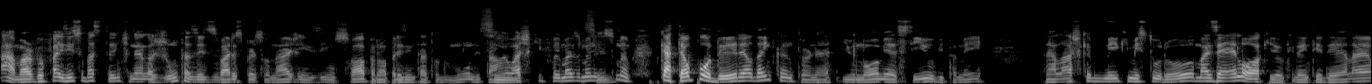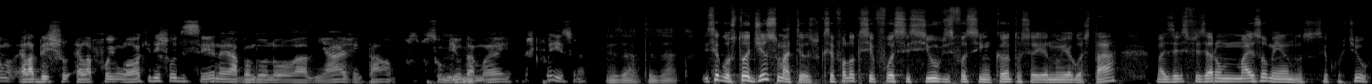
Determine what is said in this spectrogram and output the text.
Ah, a Marvel faz isso bastante, né? Ela junta às vezes vários personagens em um só para não apresentar todo mundo e Sim. tal. Eu acho que foi mais ou menos Sim. isso mesmo. Porque até o poder é o da Encantor, né? E o nome é Sylvie também. Ela acho que meio que misturou, mas é, é Loki, eu que não entender. Ela, é, ela, deixou, ela foi um Loki e deixou de ser, né? Abandonou a linhagem e tal, sumiu uhum. da mãe. Acho que foi isso, né? Exato, exato. E você gostou disso, Matheus? Porque você falou que se fosse Sylvie, se fosse Encanto, você não ia gostar, mas eles fizeram mais ou menos. Você curtiu?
